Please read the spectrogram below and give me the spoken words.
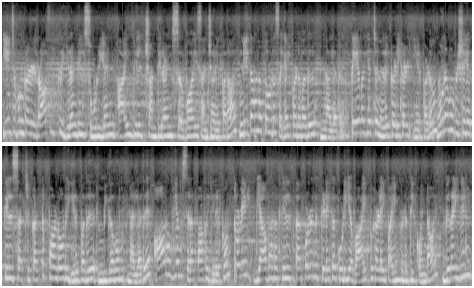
இன்று உங்கள் ராசிக்கு இரண்டில் சூரியன் ஐந்தில் சந்திரன் செவ்வாய் சஞ்சரிப்பதால் நிதானத்தோடு செயல்படுவது நல்லது. தேவையற்ற நெருக்கடிகள் ஏற்படும். உணவு விஷயத்தில் சற்று கட்டுப்பாடோடு இருப்பது மிகவும் நல்லது. ஆரோக்கியம் சிறப்பாக இருக்கும். தொழில் வியாபாரத்தில் தற்பொழுது கிடைக்கக்கூடிய வாய்ப்புகளை பயன்படுத்திக் கொண்டால் விரைவில்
